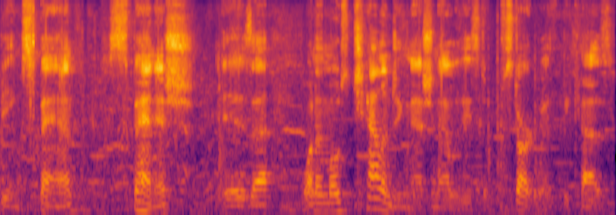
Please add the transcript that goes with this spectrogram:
Being Span, Spanish is uh, one of the most challenging nationalities to start with because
